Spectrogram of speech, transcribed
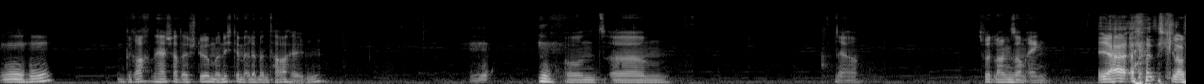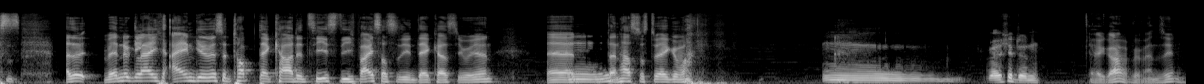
Mhm. Drachenherrscher der Stürme, nicht dem Elementarhelden. Und, ähm. Ja. Es wird langsam eng. Ja, ich glaube, es ist. Also, wenn du gleich eine gewisse Top-Deck-Karte ziehst, die ich weiß, dass du die in Deck hast, Julian, äh, Mhm. dann hast du das Duell gewonnen. Mm, welche denn? Ja, egal, wir werden sehen.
